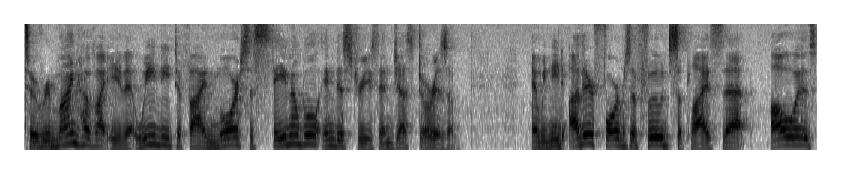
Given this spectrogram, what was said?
To remind Hawaii that we need to find more sustainable industries than just tourism. And we need other forms of food supplies that always,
